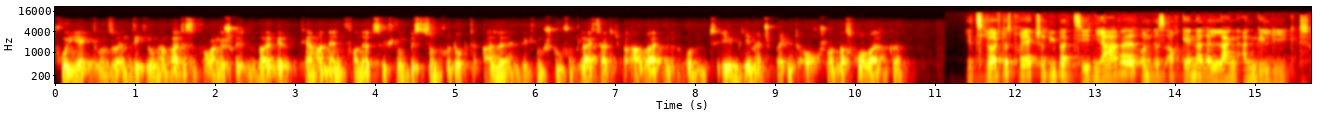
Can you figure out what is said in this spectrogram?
Projekt, unsere Entwicklung am weitesten vorangeschritten, weil wir permanent von der Züchtung bis zum Produkt alle Entwicklungsstufen gleichzeitig bearbeiten und eben dementsprechend auch schon was vorweisen können. Jetzt läuft das Projekt schon über zehn Jahre und ist auch generell lang angelegt.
